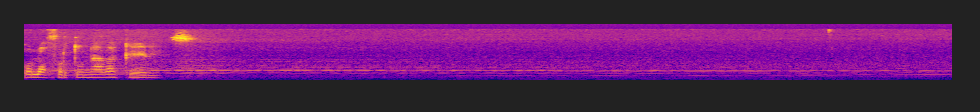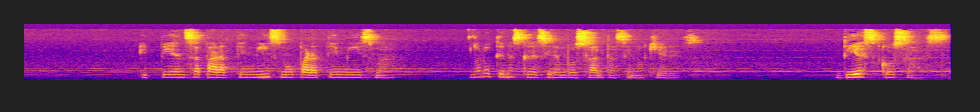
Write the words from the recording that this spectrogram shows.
o lo afortunada que eres. Piensa para ti mismo, para ti misma. No lo tienes que decir en voz alta si no quieres. Diez cosas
